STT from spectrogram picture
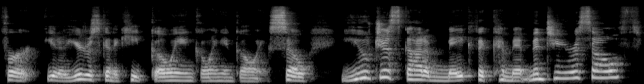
for you know you're just going to keep going and going and going. So you've just got to make the commitment to yourself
